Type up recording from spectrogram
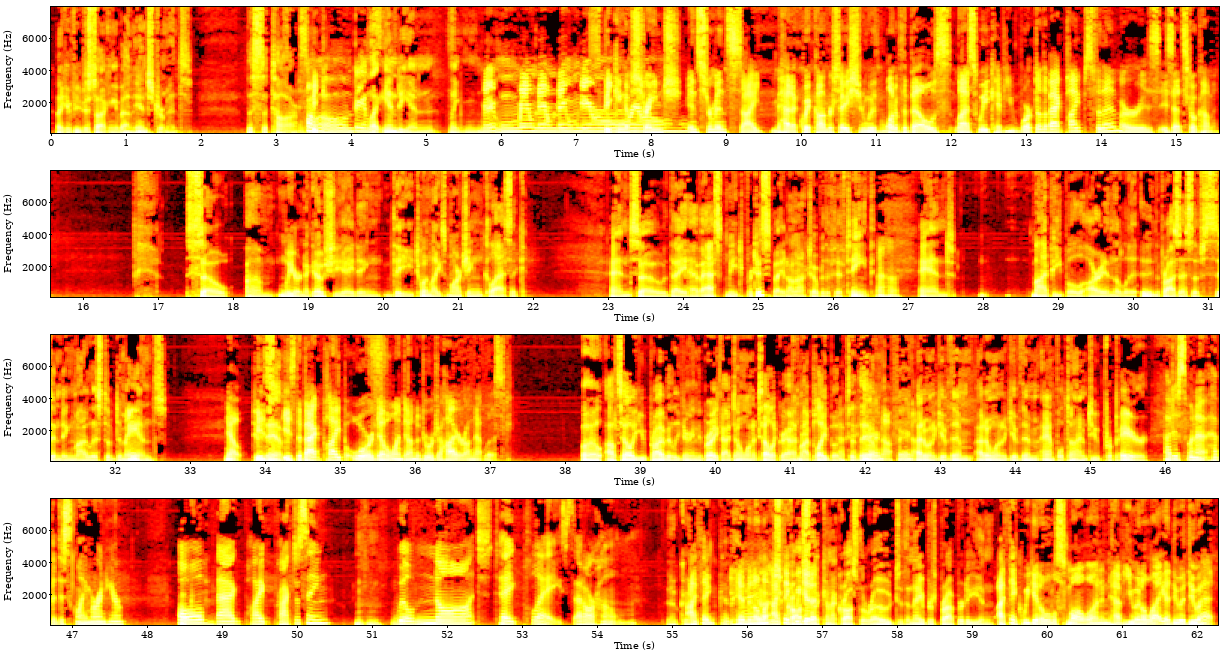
Like if you're just talking about Mm-hmm. instruments, the sitar. Speak- like Indian. Like Speaking of strange instruments, I had a quick conversation with one of the bells last week. Have you worked on the bagpipes for them, or is is that still coming? So um, we are negotiating the Twin Lakes Marching Classic, and so they have asked me to participate on October the 15th Uh-huh. and my people are in the li- in the process of sending my list of demands. Now, To is them. is the bagpipe or Devil Went Down to Georgia higher on that list? Well, I'll tell you privately during the break. I don't want to telegraph my playbook to them. fair enough, fair enough. I don't want to give them. I don't want to give them ample time to prepare. I just want to have a disclaimer in here. All bagpipe practicing Mm-hmm. will not take place at our home. Okay. I think Okay. him and Can I, I think we cross get the, a Can I cross the road to the neighbor's property and I think we get a little small one and have you and Alea do a duet.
